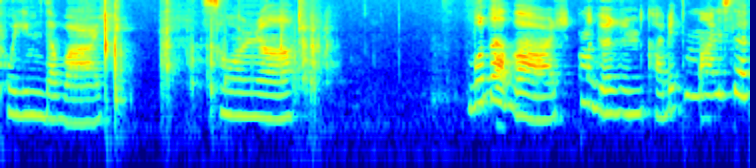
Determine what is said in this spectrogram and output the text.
Polim de var. Sonra bu da var. Ama gözünü kaybettim maalesef.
